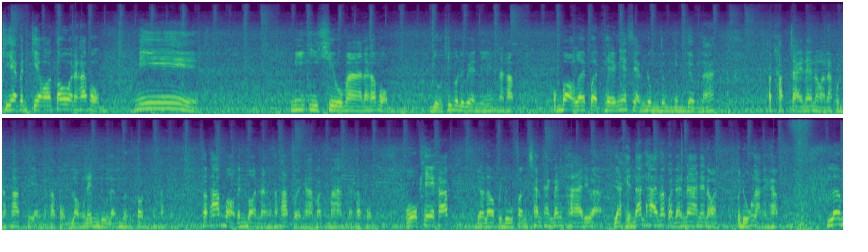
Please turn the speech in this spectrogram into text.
เกียร์เป็นเกียร์ออโต้นะครับผมมีมี EQ มานะครับผม อยู่ที่บริเวณนี้นะครับ ผมบอกเลยเปิดเพลงนี่เสียงดุมดุมดุมดุมนะ ประทับใจแน่นอนนะคุณภาพเสียงนะครับผม ลองเล่นดูและเบื้องต้นนะครับ สภาพเบาะเป็นเบาะหนังสภาพสวยงามมากๆนะครับผมโอเคครับ เดี๋ยวเราไปดูฟังก์ชันทางด้านท้ายดีกว่า อยากเห็นด้านท้ายมากกว่าด้านหน้าแน่นอน ไปดูข้างหลังกันครับ เริ่ม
